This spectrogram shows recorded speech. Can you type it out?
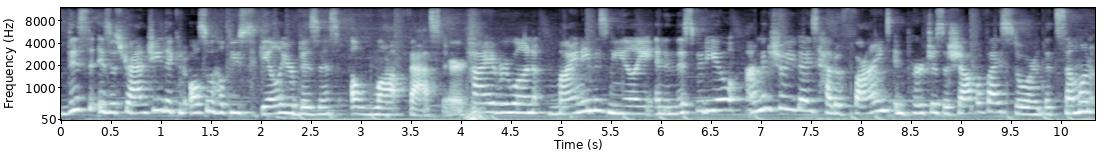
this is a strategy that could also help you scale your business a lot faster. Hi everyone, my name is Neely, and in this video, I'm gonna show you guys how to find and purchase a Shopify store that someone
